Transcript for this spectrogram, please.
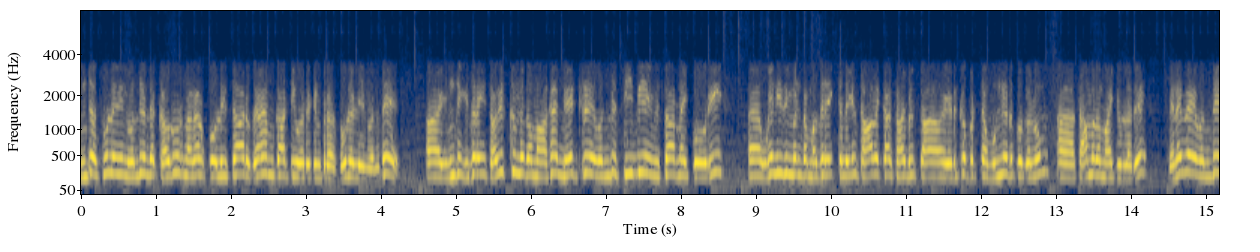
இந்த சூழலில் வந்து இந்த கரூர் நகர போலீசார் வேகம் காட்டி வருகின்ற சூழலில் வந்து இந்த இதனை தவிர்க்கும் விதமாக நேற்று வந்து சிபிஐ விசாரணை கோரி உயர்நீதிமன்ற மதுரை கிளையில் தாவேக்கா சார்பில் தா- எடுக்கப்பட்ட முன்னெடுப்புகளும் தாமதமாகியுள்ளது. எனவே வந்து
